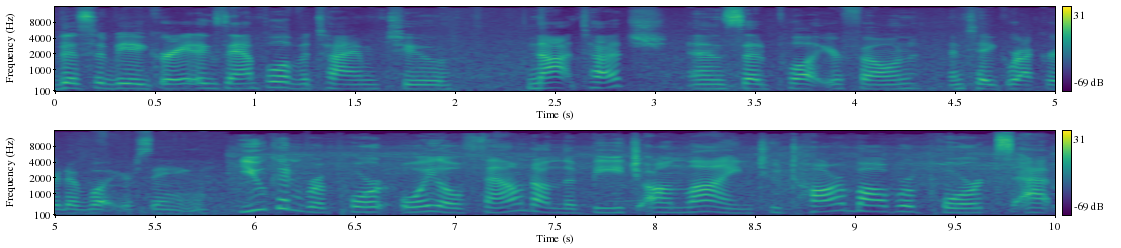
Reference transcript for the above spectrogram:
This would be a great example of a time to not touch and instead pull out your phone and take record of what you're seeing. You can report oil found on the beach online to tarball reports at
